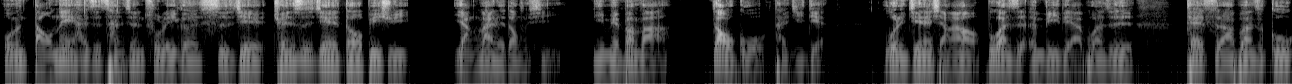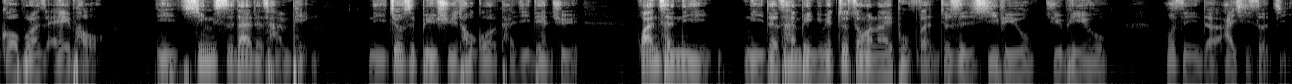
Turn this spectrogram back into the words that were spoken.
我们岛内还是产生出了一个世界全世界都必须仰赖的东西，你没办法绕过台积电。如果你今天想要，不管是 NVIDIA，不管是 Tesla，不管是 Google，不管是 Apple，你新时代的产品，你就是必须透过台积电去完成你你的产品里面最重要的那一部分，就是 CPU、GPU 或是你的 IC 设计。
